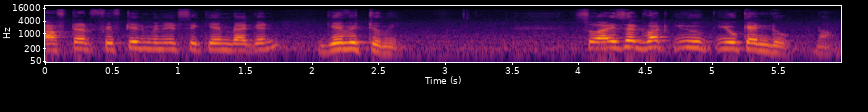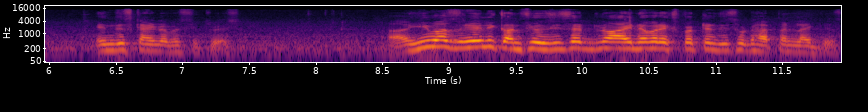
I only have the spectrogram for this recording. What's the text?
after 15 minutes he came back and gave it to me. So I said what you, you can do now in this kind of a situation. Uh, he was really confused. He said, no, I never expected this would happen like this.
